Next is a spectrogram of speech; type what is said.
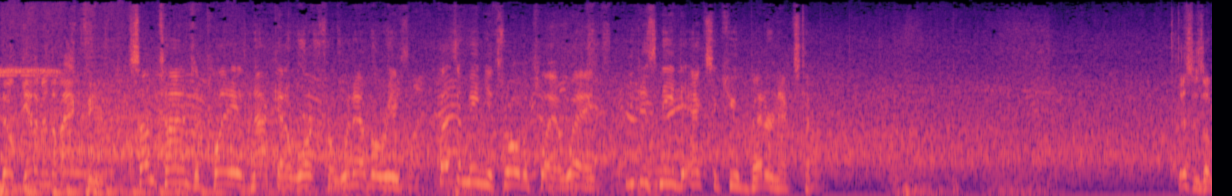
And they'll get him in the backfield. Sometimes a play is not going to work for whatever reason. Doesn't mean you throw the play away. You just need to execute better next time. This is a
